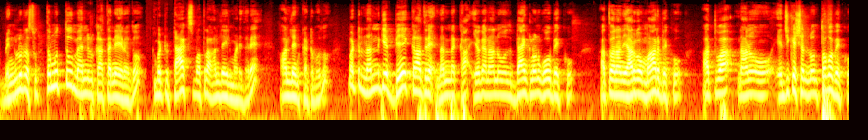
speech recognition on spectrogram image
ಬೆಂಗಳೂರಿನ ಸುತ್ತಮುತ್ತ ಮ್ಯಾನ್ಯುಲ್ ಖಾತಾನೇ ಇರೋದು. ಬಟ್ ಟ್ಯಾಕ್ಸ್ ಮಾತ್ರ ಆನ್ಲೈನ್ ಮಾಡಿದ್ದಾರೆ. ಆನ್ಲೈನ್ ಕಟ್ಬೋದು. ಬಟ್ ನನಗೆ ಬೇಕಾದರೆ ನನ್ನ ಕಾ, ಇವಾಗ ನಾನು ಒಂದು ಬ್ಯಾಂಕ್ ಲೋನ್ಗೆ ಹೋಗಬೇಕು, ಅಥವಾ ನಾನು ಯಾರಿಗೋ ಮಾರಬೇಕು, ಅಥವಾ ನಾನು ಎಜುಕೇಷನ್ ಲೋನ್ ತೊಗೋಬೇಕು,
